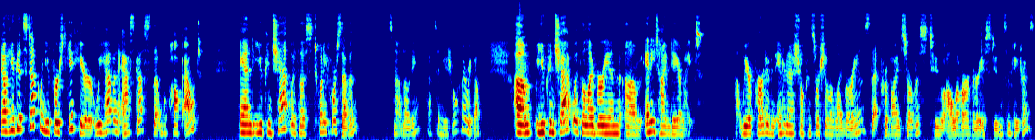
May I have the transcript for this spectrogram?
Now, if you get stuck when you first get here, we have an Ask Us that will pop out, and you can chat with us 24-7. It's not loading. That's unusual. There we go. Um, you can chat with a librarian um, anytime, day or night. We are part of an international consortium of librarians that provide service to all of our various students and patrons.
